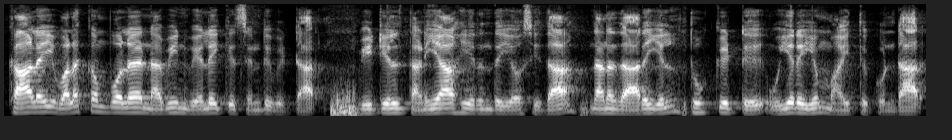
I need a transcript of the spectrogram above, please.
காலை வழக்கம் போல நவீன் வேலைக்கு சென்று விட்டார். வீட்டில் தனியாக இருந்த யோசிதா தனது அறையில் தூக்கிட்டு உயிரையும் மாய்த்து கொண்டார்.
